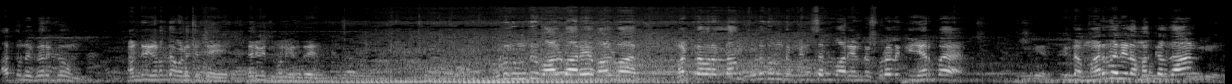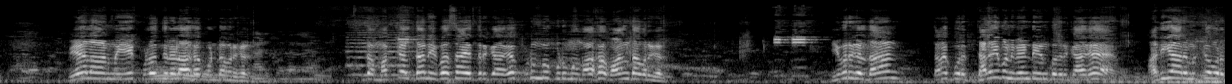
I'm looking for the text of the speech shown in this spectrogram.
அத்தனை பேருக்கும் நன்றி கடந்த வணக்கத்தை தெரிவித்துக் கொள்கின்றேன். உழுதுண்டு வாழ்வாரே வாழ்வார் மற்றவரெல்லாம் தொழுதுண்டு பின் செல்வார் என்ற குரலுக்கு ஏற்ப இந்த மருதநில மக்கள் தான் வேளாண்மையை குலத்திரளாக கொண்டவர்கள். இந்த மக்கள் தான் விவசாயத்திற்காக குடும்ப குடும்பமாக வாழ்ந்தவர்கள். இவர்கள் தான் தனக்கு ஒரு தலைவன் வேண்டும் என்பதற்காக அதிகாரமிக்க ஒரு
